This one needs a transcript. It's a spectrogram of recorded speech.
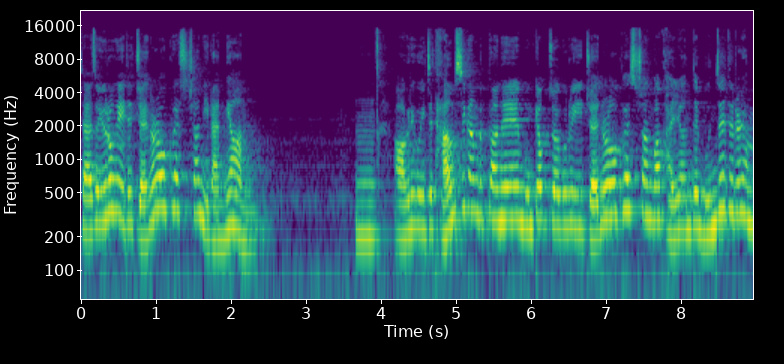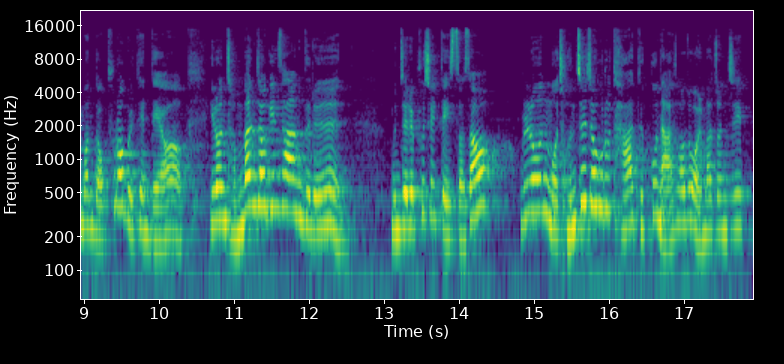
자, 그래서 이런 게 이제 general question이라면 음, 어, 그리고 이제 다음 시간부터는 본격적으로 이 general question과 관련된 문제들을 한번 더 풀어볼 텐데요. 이런 전반적인 사항들은 문제를 푸실 때 있어서 물론 뭐 전체적으로 다 듣고 나서도 얼마든지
